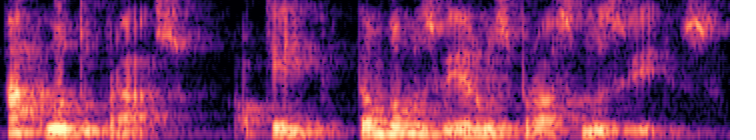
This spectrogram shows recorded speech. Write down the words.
a curto prazo, ok? Então vamos ver os próximos vídeos.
